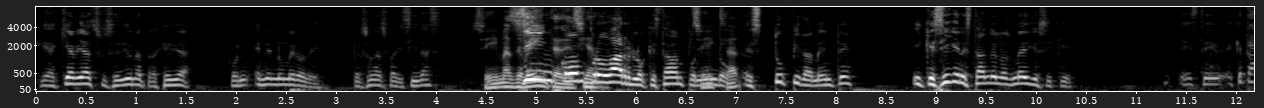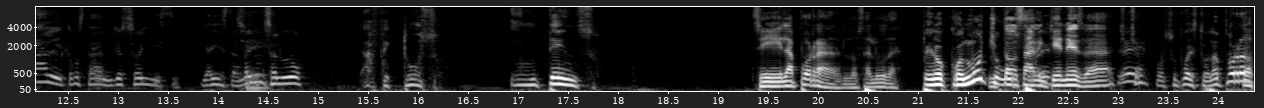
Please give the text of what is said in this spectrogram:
que aquí había sucedido una tragedia con N número de personas fallecidas Sí, más de sin comprobar lo que estaban poniendo estúpidamente y que siguen estando en los medios y que este, ¿qué tal? ¿Cómo están? Yo soy este, y ahí están. Hay un saludo afectuoso, intenso. Sí, la porra lo saluda. Pero con mucho todos saben ¿eh? quién es, ¿verdad? Eh, por supuesto, la porra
